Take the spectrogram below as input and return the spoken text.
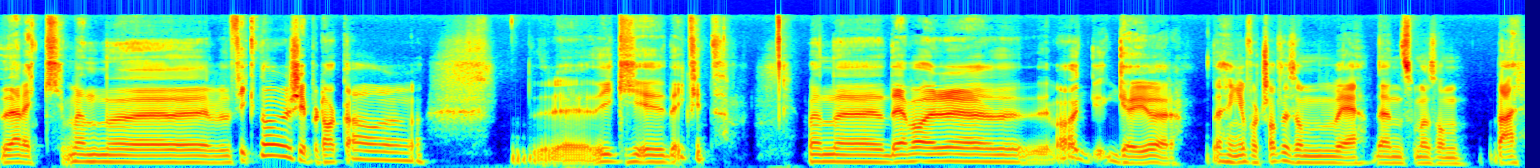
det er vekk. Men uh, fikk nå skippertaka, og det gikk, det gikk fint. Men uh, det var, det var gøy å gjøre. Det henger fortsatt liksom ved den som en sånn Der.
